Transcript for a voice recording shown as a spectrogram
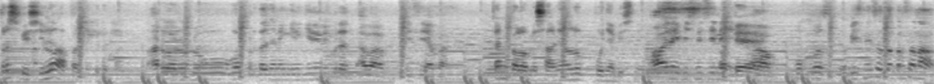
Terus visi lo apa nih ke depan aduh aduh aduh gue pertanyaan yang gini-gini nih berat apa visi apa kan kalau misalnya lu punya bisnis oh ini bisnis ini Oke. Oh, fokus ke bisnis atau personal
